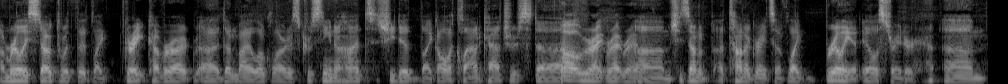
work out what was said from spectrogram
I'm really stoked with the like great cover art uh, done by a local artist, Christina Hunt. She did like all the Cloudcatcher stuff. Oh, right, right, right. Um, she's done a, a ton of great stuff, like brilliant illustrator. Um,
